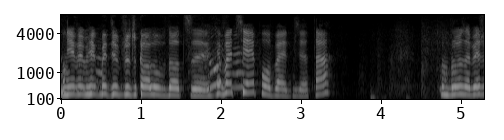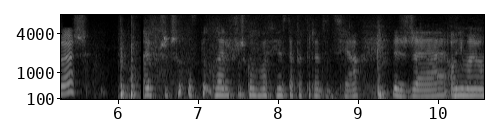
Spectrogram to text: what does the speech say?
Nie wiem, jak będzie w przedszkolu w nocy. Chyba ciepło będzie, tak? Tą bluzę bierzesz? W przedszkolu właśnie jest taka tradycja, że oni mają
